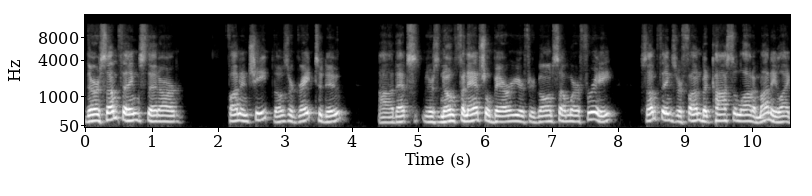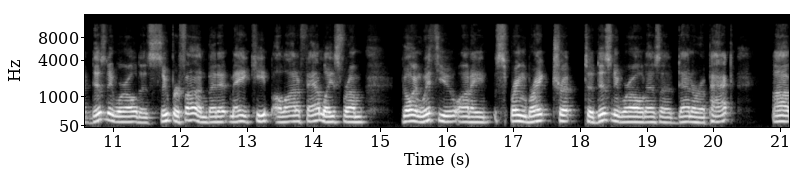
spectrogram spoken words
there are some things that are fun and cheap. Those are great to do. Uh, that's there's no financial barrier if you're going somewhere free. Some things are fun but cost a lot of money. Like Disney World is super fun, but it may keep a lot of families from going with you on a spring break trip to Disney World as a den or a pack. Uh,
